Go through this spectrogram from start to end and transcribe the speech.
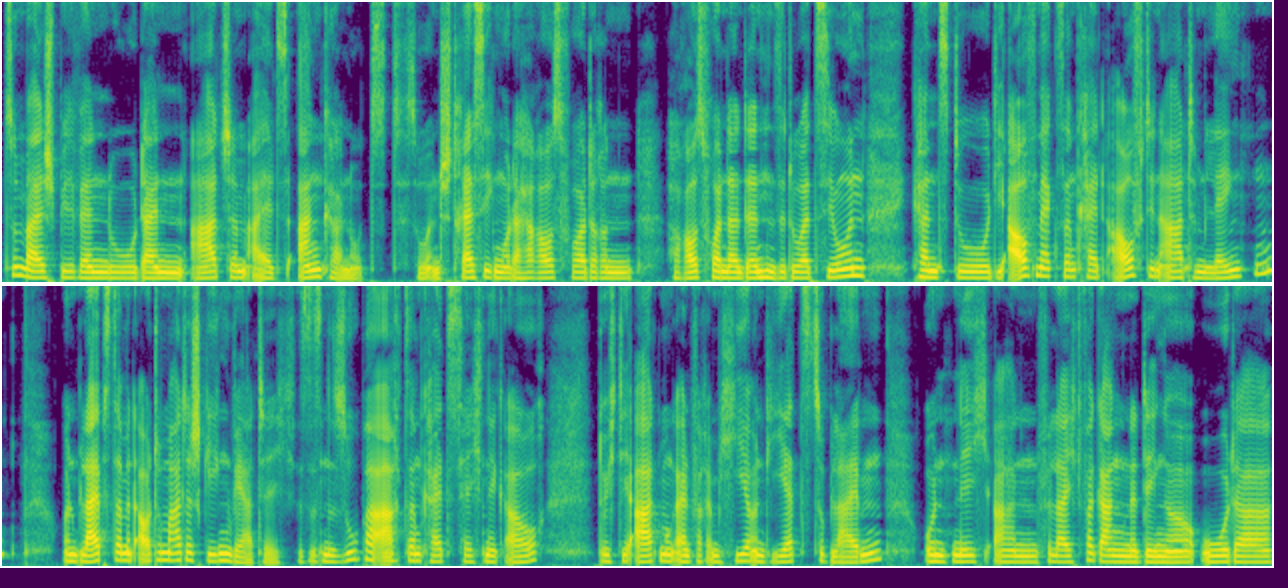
Zum Beispiel, wenn du deinen Atem als Anker nutzt, so in stressigen oder herausfordernden, Situationen, kannst du die Aufmerksamkeit auf den Atem lenken und bleibst damit automatisch gegenwärtig. Das ist eine super Achtsamkeitstechnik auch, durch die Atmung einfach im Hier und Jetzt zu bleiben und nicht an vielleicht vergangene Dinge oder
